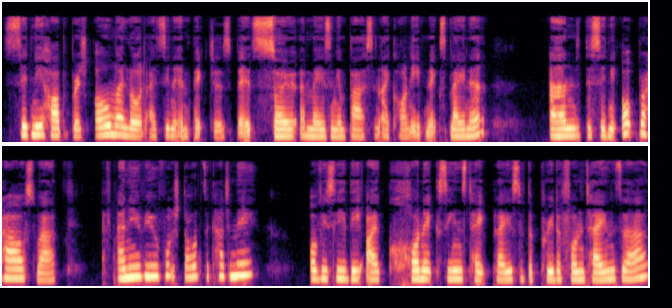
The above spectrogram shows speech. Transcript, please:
Sydney Harbour Bridge. Oh my lord, I'd seen it in pictures, but it's so amazing in person, I can't even explain it. And the Sydney Opera House, where, if any of you have watched Dance Academy, obviously the iconic scenes take place of the Prix de Fonteyn there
